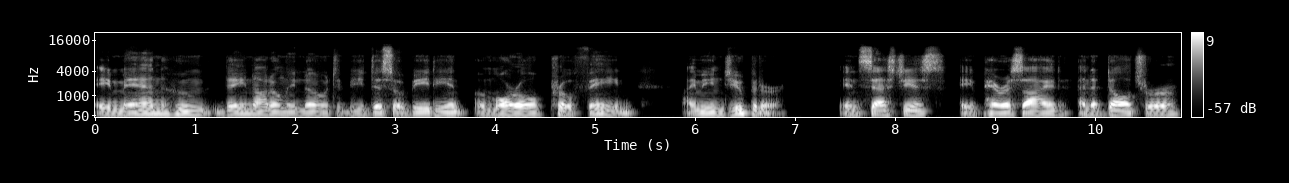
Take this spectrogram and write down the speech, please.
a man whom they not only know to be disobedient, immoral, profane, I mean Jupiter, incestuous, a parricide, an adulterer,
